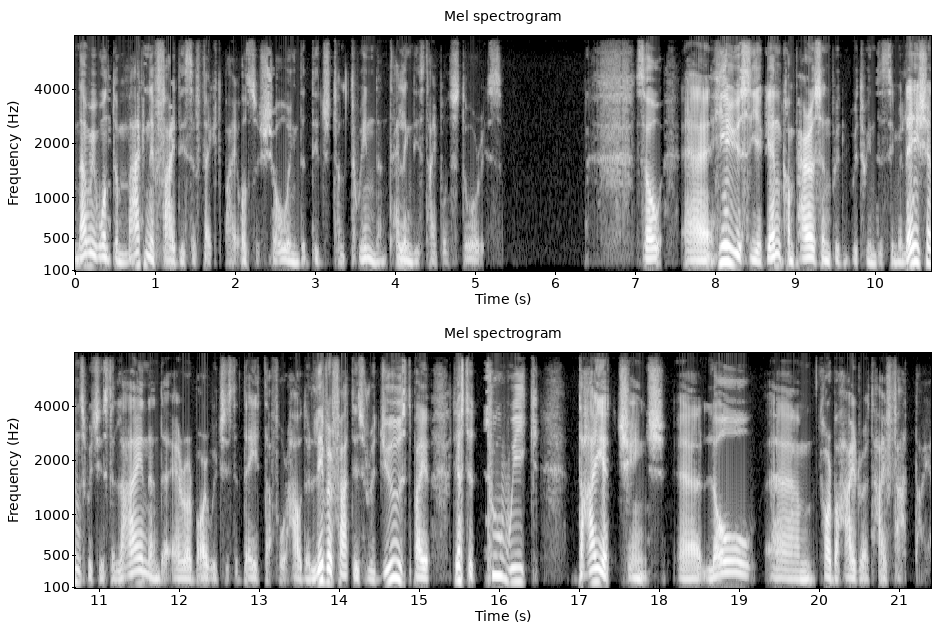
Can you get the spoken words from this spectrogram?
now we want to magnify this effect by also showing the digital twin and telling these type of stories. So uh, here you see again comparison with, between the simulations, which is the line, and the error bar, which is the data for how the liver fat is reduced by just a two-week diet change, uh, low um, carbohydrate, high fat diet.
